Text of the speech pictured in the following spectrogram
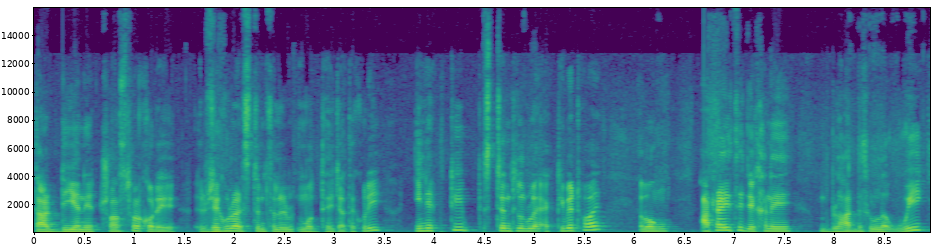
তার ডিএনএ ট্রান্সফার করে রেগুলার স্টেম সেলের মধ্যে যাতে করি ইনঅ্যাক্টিভ স্টেম সেলগুলো অ্যাক্টিভেট হয় এবং আটারিতে যেখানে ব্লাড ভেসেলগুলো উইক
